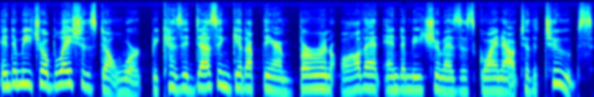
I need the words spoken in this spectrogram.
endometrial ablations don't work because it doesn't get up there and burn all that endometrium as it's going out to the tubes.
